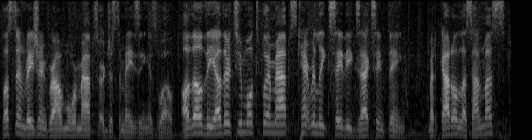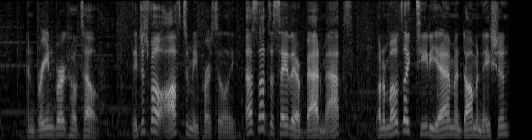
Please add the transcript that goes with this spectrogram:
Plus the Invasion and Ground War maps are just amazing as well. Although the other two multiplayer maps can't really say the exact same thing. Mercado Las Almas and Breenberg Hotel. They just felt off to me personally. That's not to say they're bad maps, but in modes like TDM and Domination,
